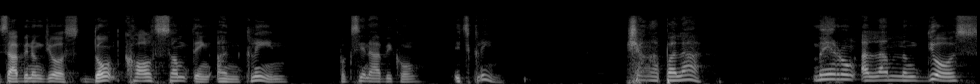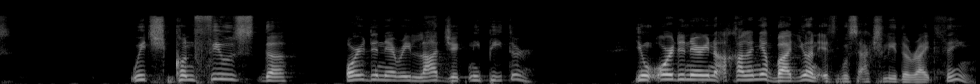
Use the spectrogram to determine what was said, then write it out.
Sabi ng Diyos, don't call something unclean pag sinabi kong, it's clean. Siya nga pala, merong alam ng Diyos which confused the ordinary logic ni Peter. Yung ordinary na akala niya bad yun, it was actually the right thing.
